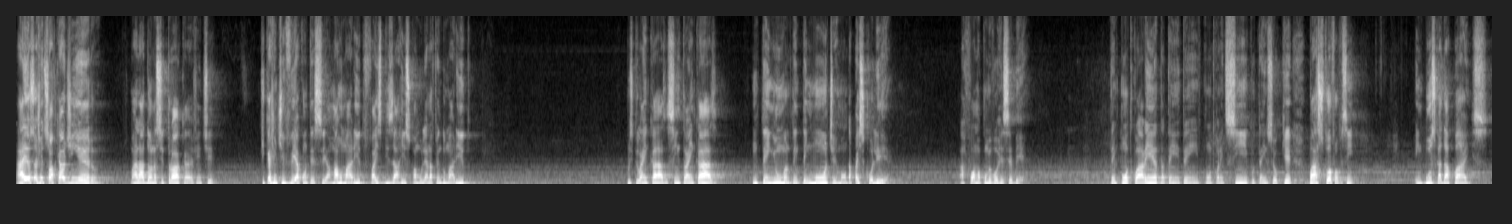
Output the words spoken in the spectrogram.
Aí a gente só quer o dinheiro. Vai lá, dona, se troca. A gente. O que, que a gente vê acontecer? Amarra o marido, faz bizarrice com a mulher na frente do marido. Por isso que lá em casa, se entrar em casa, não tem uma, não tem, tem um monte, irmão. Dá para escolher a forma como eu vou receber. Tem ponto 40, tem, tem ponto 45, tem não sei o quê. Pastor falou assim: em busca da paz,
